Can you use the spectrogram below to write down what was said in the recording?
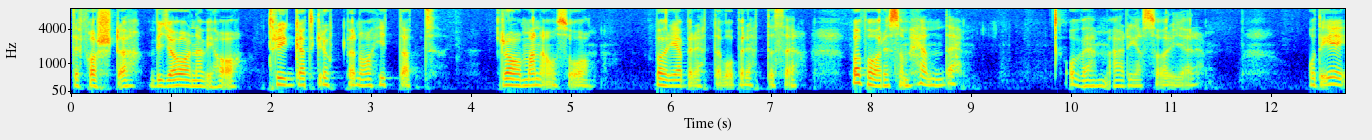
det första vi gör när vi har tryggat gruppen och hittat ramarna och så börja berätta vår berättelse. Vad var det som hände? Och vem är det jag sörjer? Och det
